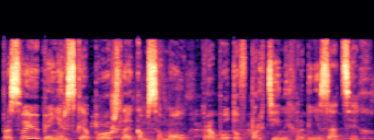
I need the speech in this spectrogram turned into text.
про свое пионерское прошлое, комсомол, работу в партийных организациях.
